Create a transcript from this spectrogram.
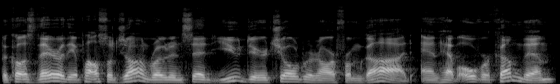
Because there the Apostle John wrote and said, You, dear children, are from God and have overcome them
